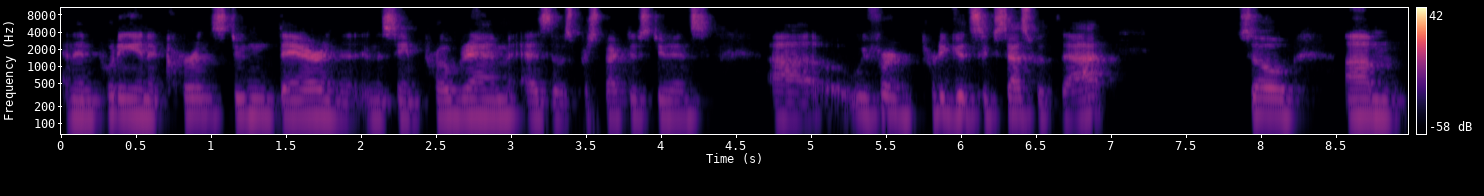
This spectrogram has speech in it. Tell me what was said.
and then putting in a current student there in the in the same program as those prospective students. Uh, we've heard pretty good success with that. So um,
